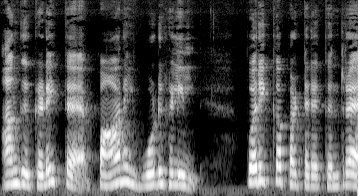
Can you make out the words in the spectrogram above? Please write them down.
அங்கு கிடைத்த பானை ஓடுகளில் பொறிக்கப்பட்டிருக்கின்ற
